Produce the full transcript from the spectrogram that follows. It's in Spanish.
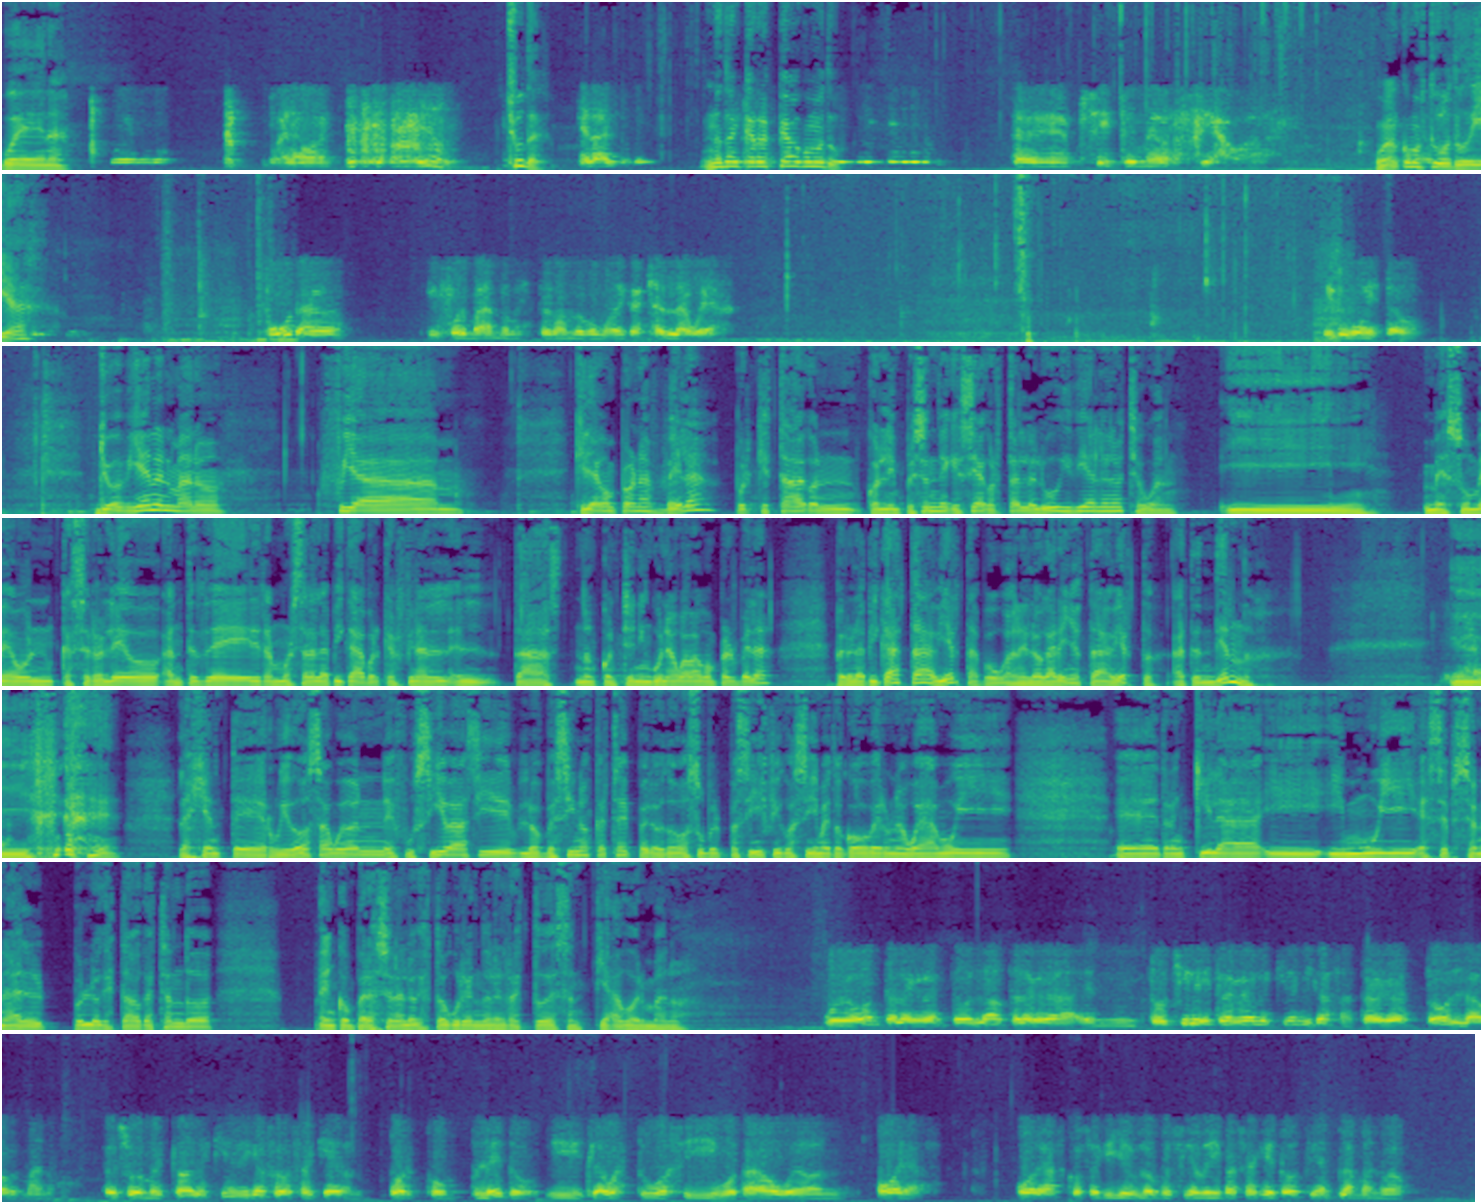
Buena. Bueno, bueno. Chuta. ¿Qué tal? No tan carraspeado como tú. Eh, sí, estoy medio resfriado. weón. Weón, ¿cómo estuvo tu día? Puta, informándome, tratando como de cachar la wea. ¿Y tú cómo has estado? Yo bien, hermano. Fui a... Quería comprar unas velas porque estaba con, con la impresión de que se iba a cortar la luz hoy día en la noche, weón. Y me sumé a un caceroleo antes de ir a almorzar a la picada porque al final el- no encontré ninguna hueá para comprar velas. Pero la picada estaba abierta, pues, weón. El hogareño estaba abierto, atendiendo. Y la gente ruidosa, weón, efusiva, así, los vecinos, ¿cachai? Pero todo súper pacífico, así, me tocó ver una weá muy eh, tranquila y, y muy excepcional por lo que he estado cachando en comparación a lo que está ocurriendo en el resto de Santiago, hermano. Weón, está la cagada en todos lados, está la cagada en todo Chile, está la cagada en la esquina de mi casa, está la cagada en todos lados, hermano. El supermercado de la esquina de mi casa lo saquearon por completo y la estuvo así botado, weón, horas. Horas, cosa que yo- los vecinos de mi pasaje todos tienen plasmas nuevos.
